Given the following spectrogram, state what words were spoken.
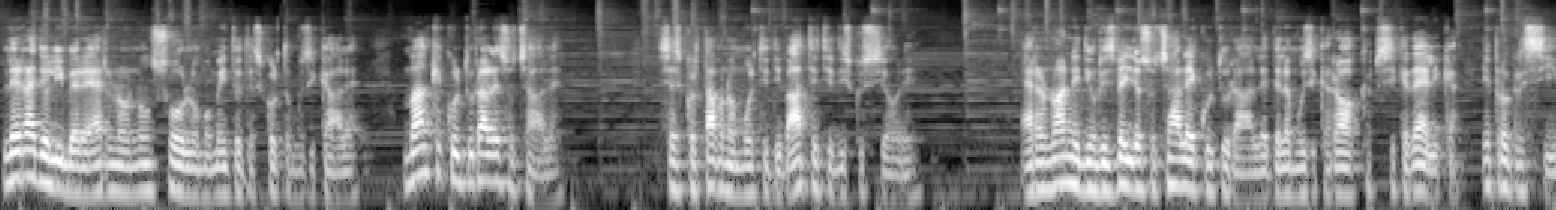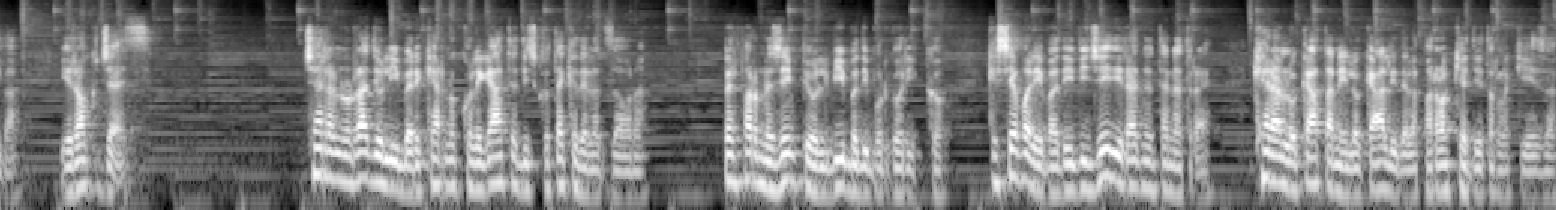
Le radio libere erano non solo un momento di ascolto musicale, ma anche culturale e sociale. Si ascoltavano molti dibattiti e discussioni, erano anni di un risveglio sociale e culturale della musica rock, psichedelica e progressiva, il rock jazz. C'erano radio libere che erano collegate a discoteche della zona. Per fare un esempio, il Biba di Borgoricco, che si avvaleva dei DJ di Radio Antenna 3, che era allocata nei locali della parrocchia dietro la chiesa.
